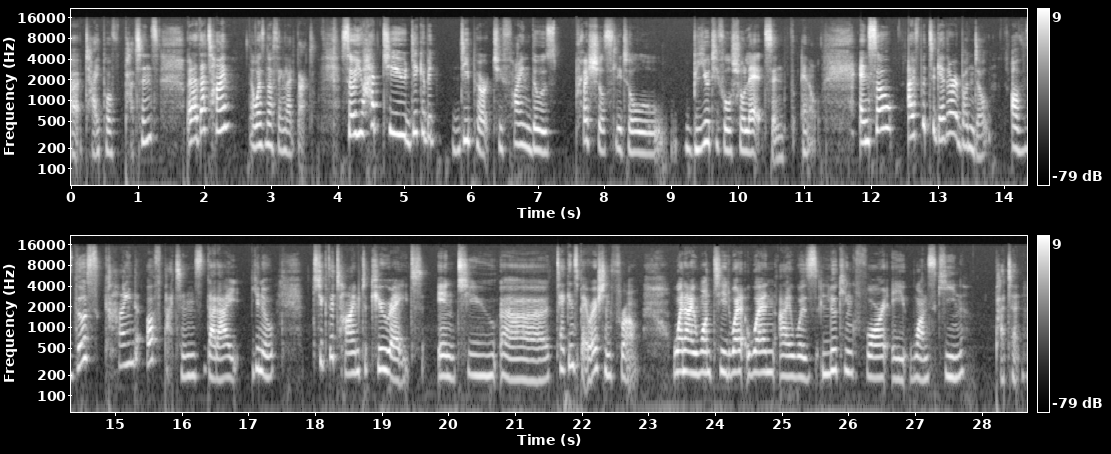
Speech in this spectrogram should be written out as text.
uh, type of patterns. But at that time, there was nothing like that. So you had to dig a bit deeper to find those precious little beautiful shawlettes and, and all. And so I've put together a bundle of those kind of patterns that I, you know, took the time to curate and to uh, take inspiration from when I wanted, when I was looking for a one skein pattern.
